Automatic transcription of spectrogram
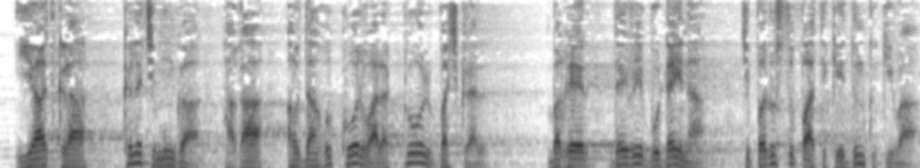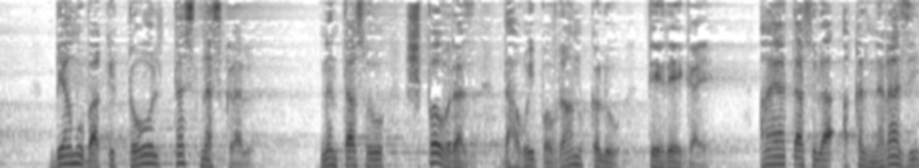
یاد کړه کله چې مونږه هغه او داغه کور والا ټول بچ کړل بغیر د وی بډای نه چې پرستو پاتې کېدونکو کیوا بیا مو باقی ټول تس نس کړل نن تاسو شپه ورځ د هغوی په ورانو کلو تیرې گئے آیا تاسو لا عقل ناراضي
